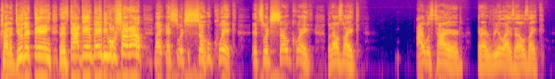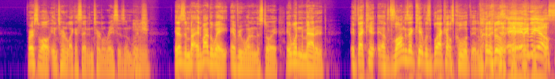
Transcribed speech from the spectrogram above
trying to do their thing, and this goddamn baby won't shut up. Like I switched so quick. It switched so quick. But I was like, I was tired and I realized that I was like, first of all, internal, like I said, internal racism, which Mhm. it doesn't, and by the way, everyone in the story, it wouldn't have mattered if that kid, as long as that kid was black, I was cool with it. But if it was anything else,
